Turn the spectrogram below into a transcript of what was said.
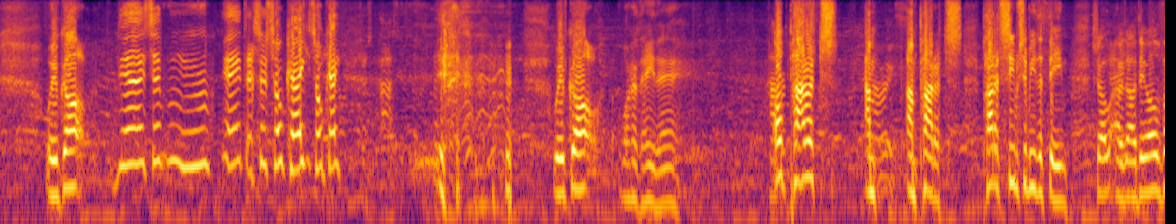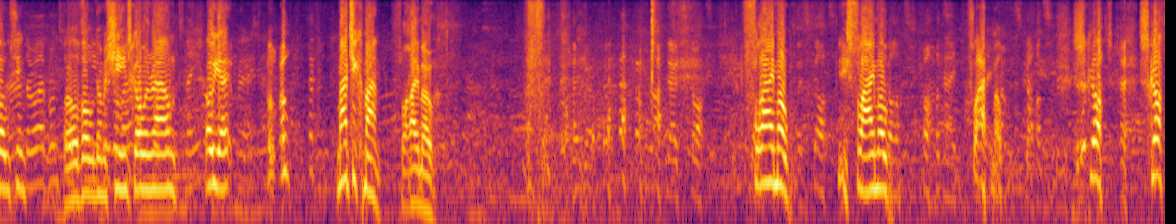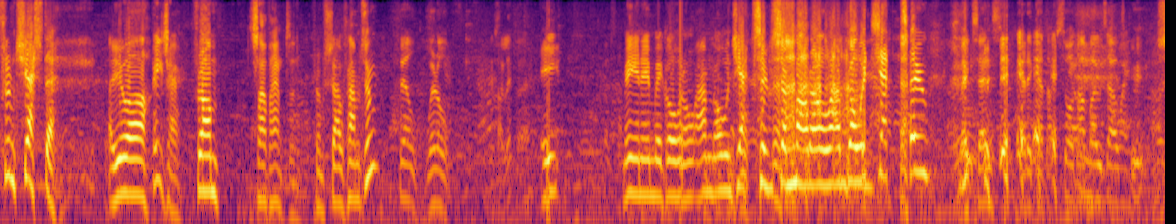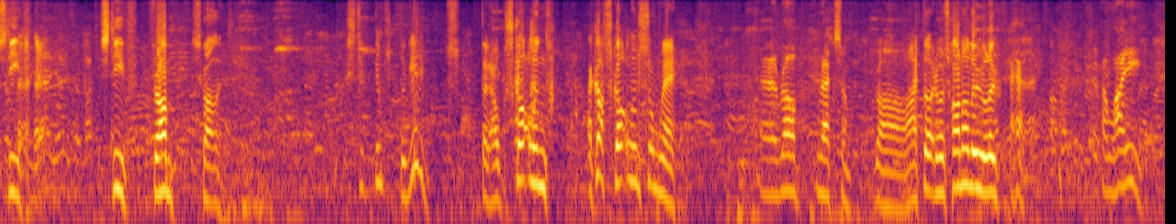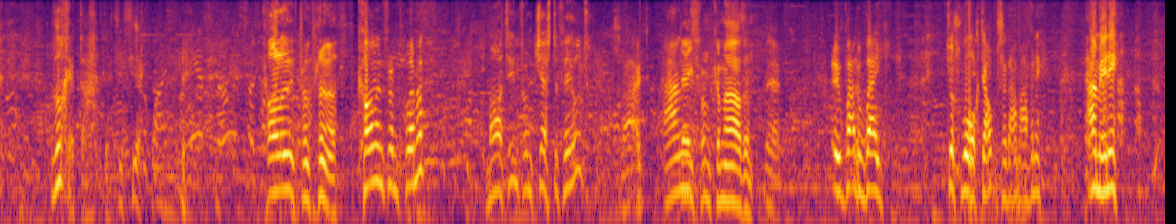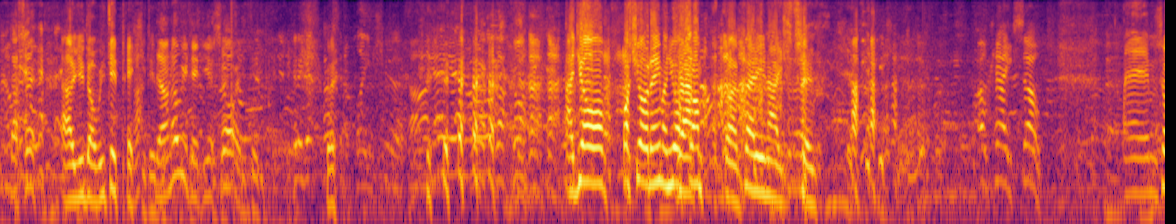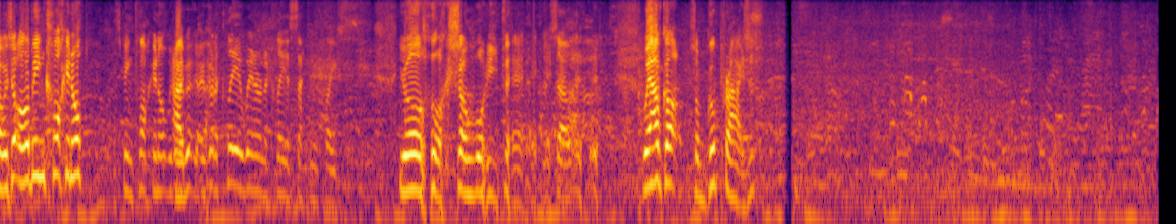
We've got. Yeah, it's, a, mm, yeah, it's, it's okay. It's okay. We've got. What are they there? Oh, parrots. And, and parrots. Parrots seems to be the theme. So are, are they all voting? All voting. The machines going round. Oh yeah. Oh, oh. Magic Man. Flymo. Flymo. He's Flymo. Flymo. Scott. Scott from Chester. Are you are? Peter. From? Southampton. From Southampton. Phil Wirral. He, me and him, we're going. I'm going Jet Two tomorrow. I'm going Jet Two. Makes sense. Gotta get that, sort that boat out. Steve. Steve. From Scotland. Don't know. Scotland. I got Scotland somewhere. Uh, Rob Wrexham. Oh, I thought it was Honolulu. Hawaii. Look at that. Colin from Plymouth. Colin from Plymouth. Martin from Chesterfield. Right. And Dave from Carmarthen. Yeah. Who, by the way, just walked out and said, I'm having it. I'm in it. That's it. Oh, you know, we did pick you, didn't Yeah, I we? know we did. You saw it. And you're, what's your name? And you're Brad. from? Right, very nice too. Okay, so. Um, So it's all been clocking up? It's been clocking up. We've I- got, we've got a clear winner and a clear second place. You all look so worried there. So, We have got some good prizes.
